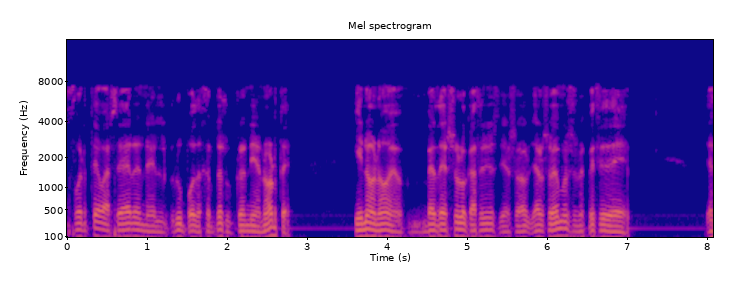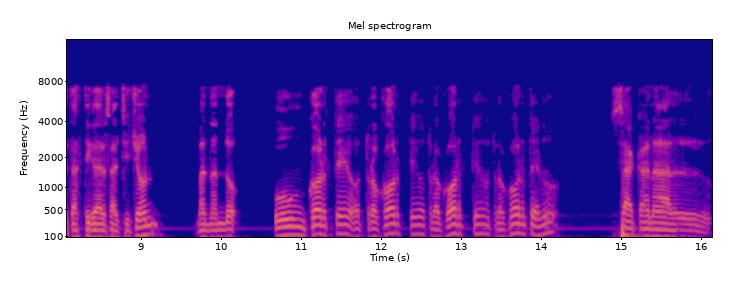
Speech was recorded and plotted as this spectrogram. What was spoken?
fuerte va a ser en el grupo de ejércitos Ucrania Norte. Y no, no, en vez de eso lo que hacen es, ya, lo sabemos, es una especie de, de táctica del salchichón, mandando un corte, otro corte, otro corte, otro corte, ¿no? Sacan al,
